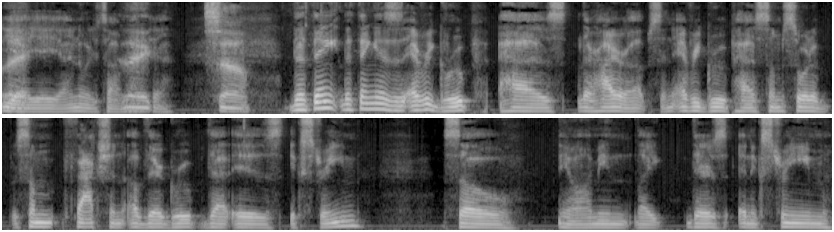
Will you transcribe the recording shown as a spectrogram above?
yeah, yeah, yeah. I know what you're talking like- about. Yeah. So The thing, the thing is, is every group has their higher ups, and every group has some sort of some faction of their group that is extreme. So, you know, I mean, like there's an extreme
